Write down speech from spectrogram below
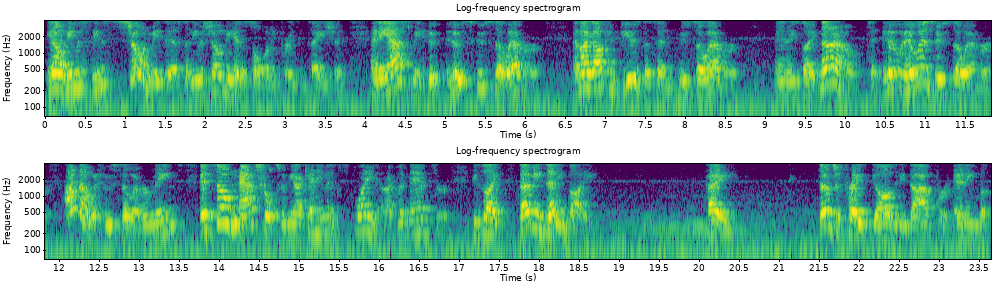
You know, he was he was showing me this, and he was showing me his soul winning presentation, and he asked me who who's whosoever, and I got confused. I said whosoever, and he's like, no, no, no. Who, who is whosoever? I know what whosoever means. It's so natural to me, I can't even explain it. I couldn't answer. He's like, that means anybody. Hey, don't you praise God that He died for any that,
